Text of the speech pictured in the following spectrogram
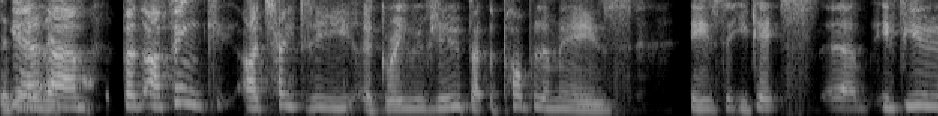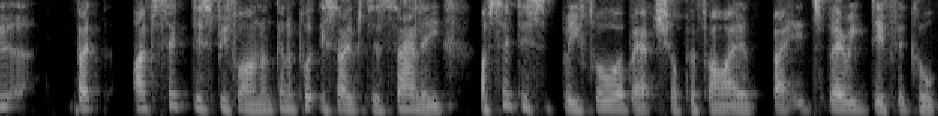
The Yeah, that- um, but I think I totally agree with you. But the problem is, is that you get uh, if you. But I've said this before, and I'm going to put this over to Sally. I've said this before about Shopify, but it's very difficult.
